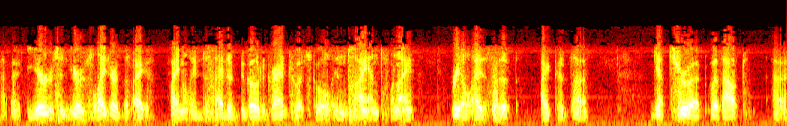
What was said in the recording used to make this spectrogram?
uh, years and years later that I finally decided to go to graduate school in science when I realized that I could uh, get through it without uh,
